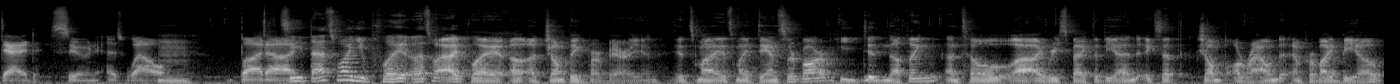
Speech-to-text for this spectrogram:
dead soon as well. But uh, See, that's why you play. That's why I play a, a jumping barbarian. It's my it's my dancer barb. He did nothing until uh, I respect at the end, except jump around and provide bo,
